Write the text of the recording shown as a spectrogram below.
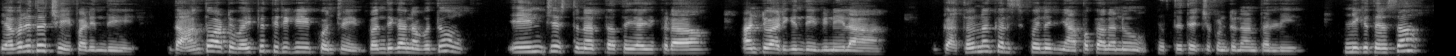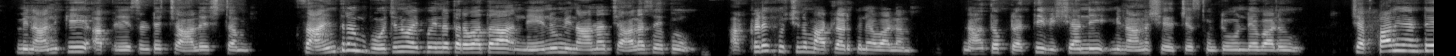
ఎవరిదో చేయి పడింది. దాంతో అటువైపు తిరిగి కొంచెం ఇబ్బందిగా నవ్వుతూ ఏం చేస్తున్నారు తాతయ్య ఇక్కడ? అంటూ అడిగింది వినీల. గతంలో కలిసిపోయిన జ్ఞాపకాలను గుర్తు తెచ్చుకుంటున్నాను తల్లి. నీకు తెలుసా మీ నాన్నకి ఆ ప్లేస్ అంటే చాలా ఇష్టం. సాయంత్రం భోజనం అయిపోయిన తర్వాత నేను మీ నాన్న చాలాసేపు అక్కడే కూర్చుని మాట్లాడుకునేవాళ్ళం. నాతో ప్రతి విషయాన్ని మీ నాన్న షేర్ చేసుకుంటూ ఉండేవాడు. చెప్పాలి అంటే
